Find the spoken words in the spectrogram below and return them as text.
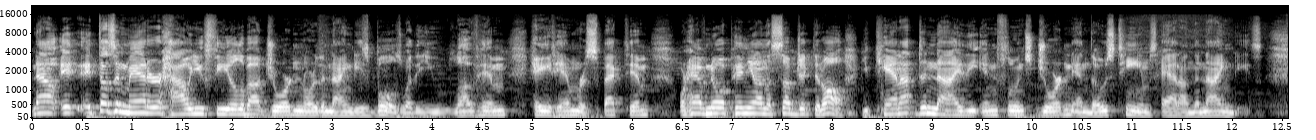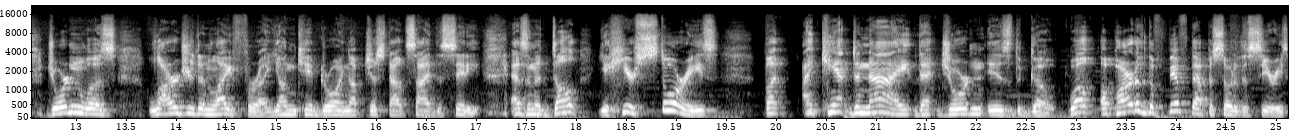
Now, it, it, doesn't matter how you feel about Jordan or the 90s Bulls, whether you love him, hate him, respect him, or have no opinion on the subject at all. You cannot deny the influence Jordan and those teams had on the 90s. Jordan was larger than life for a young kid growing up just outside the city. As an adult, you hear stories but I can't deny that Jordan is the GOAT. Well, a part of the fifth episode of the series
